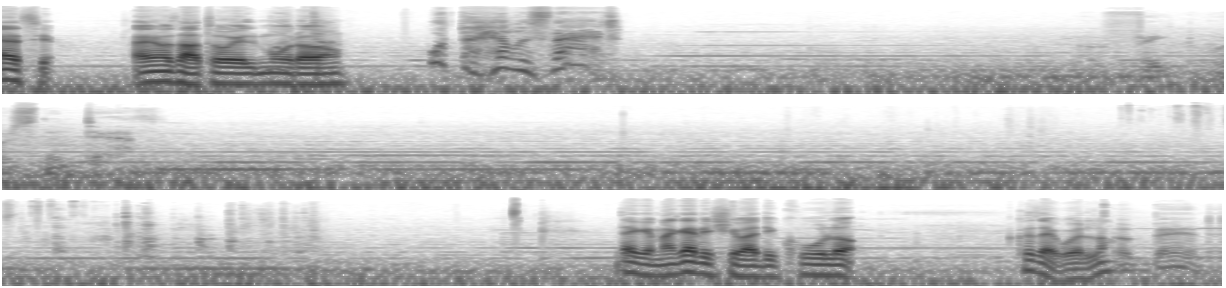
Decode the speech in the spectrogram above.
Eh sì, hai notato il muro? What the hell is that? A fate worse than death. Dai che magari ci va di culo. Cos'è quello? Abandoned,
